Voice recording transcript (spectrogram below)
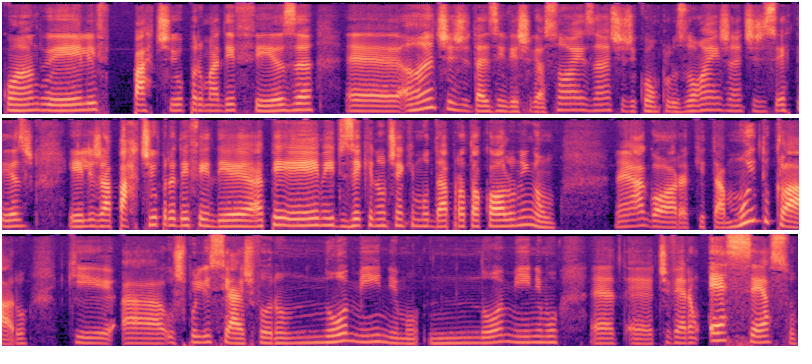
quando ele partiu para uma defesa é, antes das investigações, antes de conclusões, antes de certezas. Ele já partiu para defender a PM e dizer que não tinha que mudar protocolo nenhum. Né? Agora que está muito claro que ah, os policiais foram, no mínimo, no mínimo, é, é, tiveram excesso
